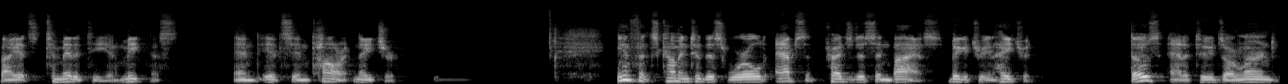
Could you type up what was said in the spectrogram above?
by its timidity and meekness and its intolerant nature. Infants come into this world absent prejudice and bias, bigotry and hatred. Those attitudes are learned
